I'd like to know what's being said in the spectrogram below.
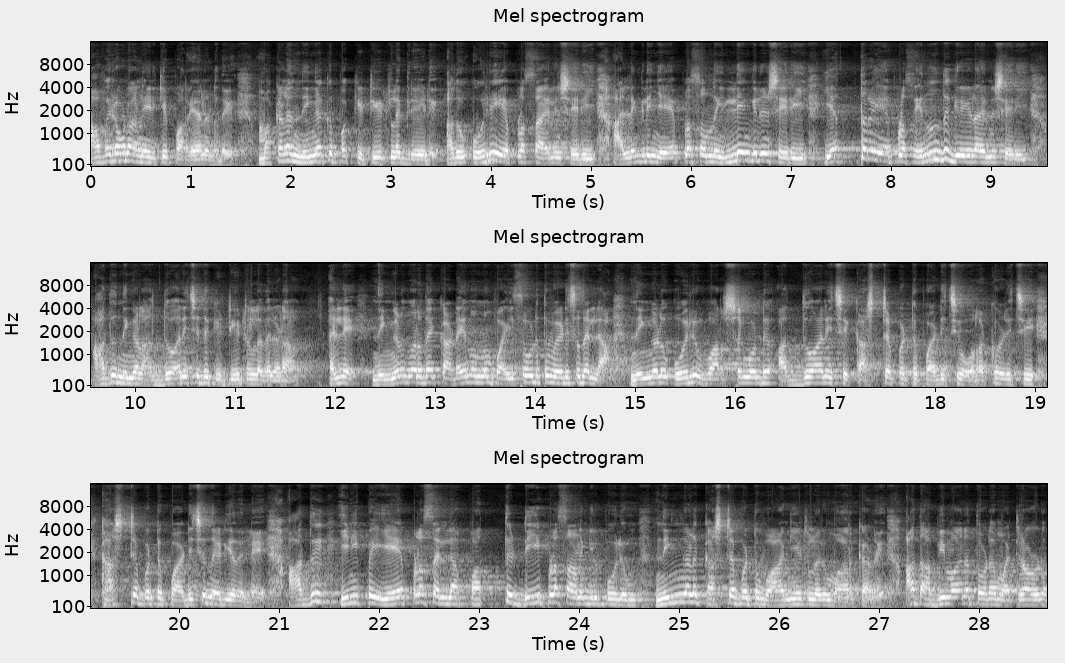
അവരോടാണ് എനിക്ക് പറയാനുള്ളത്. മക്കളെ നിങ്ങൾക്ക് ഇപ്പോൾ കിട്ടിയിട്ടുള്ള ഗ്രേഡ് അത് ഒരു എ പ്ലസ് ആയാലും ശരി. അല്ലെങ്കിൽ എ പ്ലസ് ഒന്നും ഇല്ലെങ്കിലും ശരി. എത്ര എ പ്ലസ് എന്ത് ഗ്രേഡ് ആയാലും ശരി. അത് നിങ്ങൾ അധ്വാനിച്ചിട്ട് കിട്ടിയിട്ടുള്ളതല്ലടാ. അല്ലേ? നിങ്ങൾ വെറുതെ കടയിൽ നിന്നൊന്നും പൈസ കൊടുത്ത് മേടിച്ചതല്ല. നിങ്ങൾ ഒരു വർഷം കൊണ്ട് അധ്വാനിച്ച് കഷ്ടപ്പെട്ട് പഠിച്ച് ഉറക്കൊഴിച്ച് കഷ്ടപ്പെട്ട് പഠിച്ച് നേടിയതല്ലേ? അത് ഇനിയിപ്പോൾ എ പ്ലസ് അല്ല പത്ത് ഡി പ്ലസ് ആണെങ്കിൽ പോലും നിങ്ങൾ കഷ്ടപ്പെട്ട് വാങ്ങിയിട്ടുള്ള ഒരു മാർക്കാണ്. അത് അഭിമാനത്തോടെ മറ്റൊരാളോട്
